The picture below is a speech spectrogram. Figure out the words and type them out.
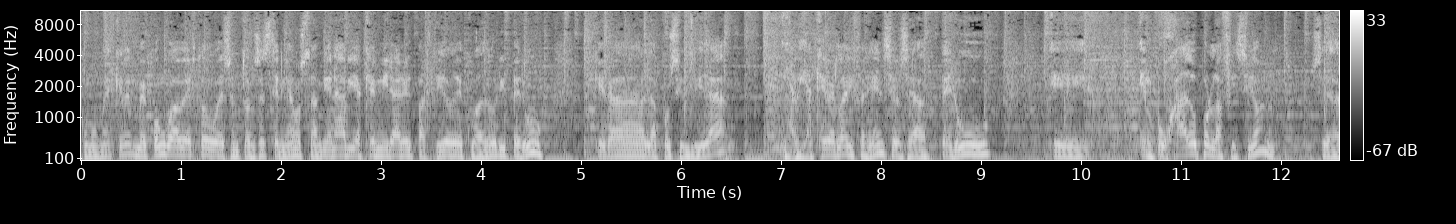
como me, que me pongo a ver todo eso, entonces teníamos también, había que mirar el partido de Ecuador y Perú, que era la posibilidad, y había que ver la diferencia, o sea, Perú eh, empujado por la afición, o sea,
